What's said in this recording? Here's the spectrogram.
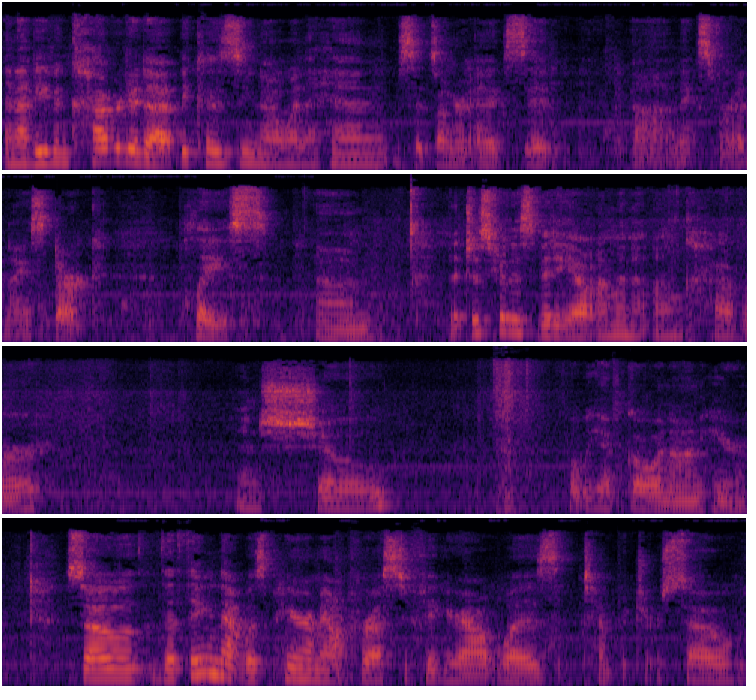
And I've even covered it up because, you know, when a hen sits on her eggs, it uh, makes for a nice dark place. Um, but just for this video, I'm going to uncover and show what we have going on here. So the thing that was paramount for us to figure out was temperature. So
